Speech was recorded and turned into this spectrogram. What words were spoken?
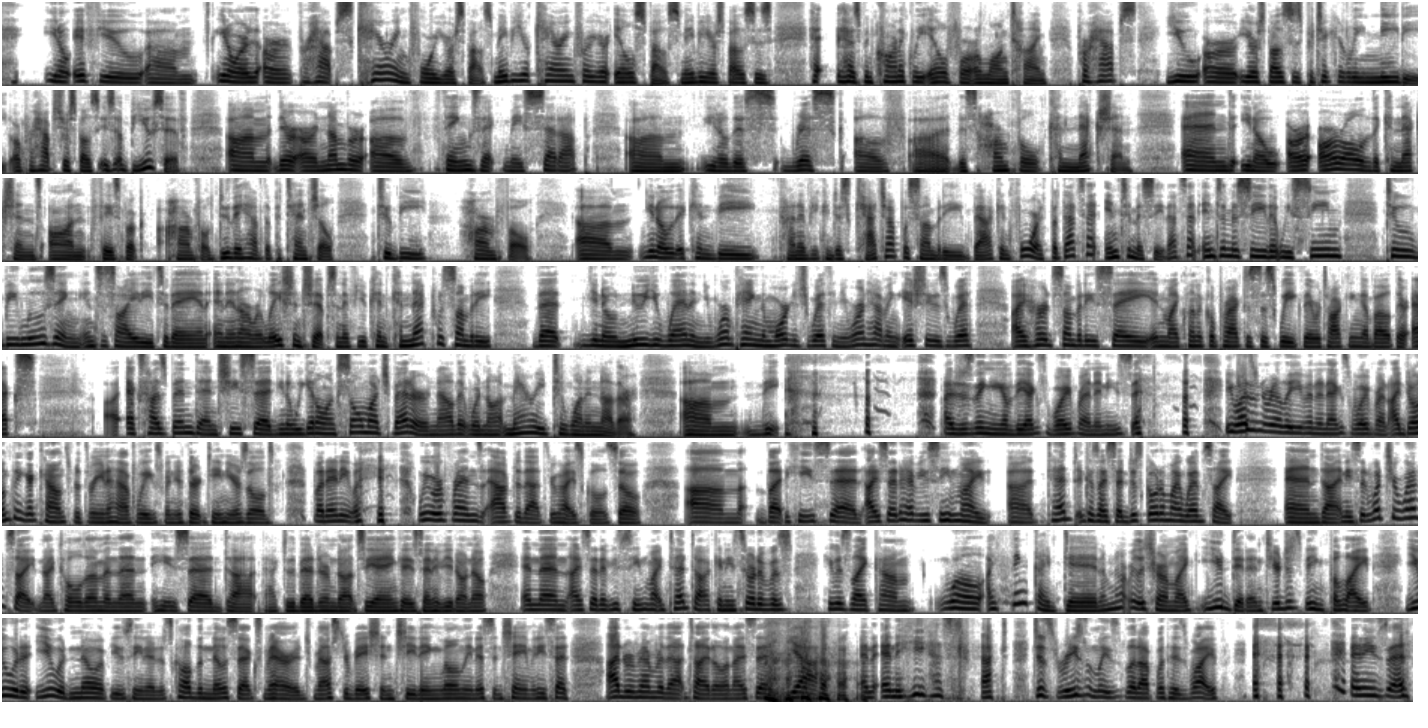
you know, if you, um, you know, are, are perhaps caring for your spouse, maybe you're caring for your ill spouse, maybe your spouse is, ha, has been chronically ill for a long time. Perhaps you are, your spouse is particularly needy, or perhaps your spouse is abusive. Um, there are a number of things that may set up um, you know, this risk of uh, this harmful connection. And, you know, are, are all of the connections on Facebook harmful? Do they have the potential to be harmful? Um, you know, it can be kind of you can just catch up with somebody back and forth, but that's that intimacy. That's that intimacy that we seem to be losing in society today and, and in our relationships. And if you can connect with somebody that, you know, knew you when and you weren't paying the mortgage with and you weren't having issues with, I heard somebody say in my clinical practice this week, they were talking about their ex uh, ex husband, and she said, You know, we get along so much better now that we're not married to one another. Um, the I was just thinking of the ex boyfriend, and he said, he wasn't really even an ex boyfriend. I don't think it counts for three and a half weeks when you're 13 years old. But anyway, we were friends after that through high school. So, um, but he said, I said, Have you seen my uh, TED? Because I said, Just go to my website and uh, and he said, "What's your website?" And I told him, and then he said, uh, "Back to the bedroom.ca." In case any of you don't know. And then I said, "Have you seen my TED talk?" And he sort of was. He was like, um, "Well, I think I did. I'm not really sure." I'm like, "You didn't. You're just being polite. You would you would know if you've seen it. It's called the No Sex Marriage: Masturbation, Cheating, Loneliness, and Shame." And he said, "I'd remember that title." And I said, "Yeah." and and he has in fact just recently split up with his wife. And he said,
